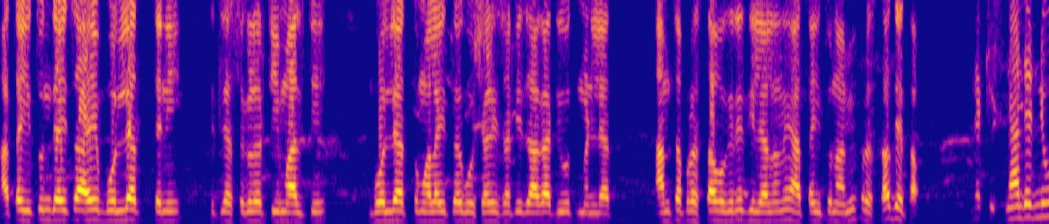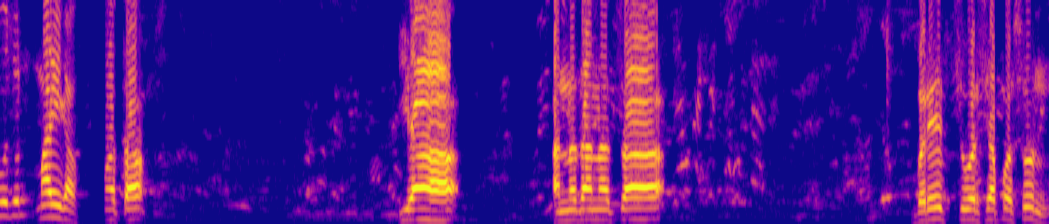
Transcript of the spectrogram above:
आता इथून द्यायचं आहे बोलल्यात त्यांनी. तिथल्या सगळं टीम आलते. बोलल्यात तुम्हाला इथं गोशाळेसाठी जागा देऊत म्हणल्यात. आमचा प्रस्ताव वगैरे दिलेला नाही. आता इथून आम्ही प्रस्ताव देत आहोत. नक्कीच. नांदेड निवडून माळेगाव. आता या अन्नदानाचा बरेच वर्षापासून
